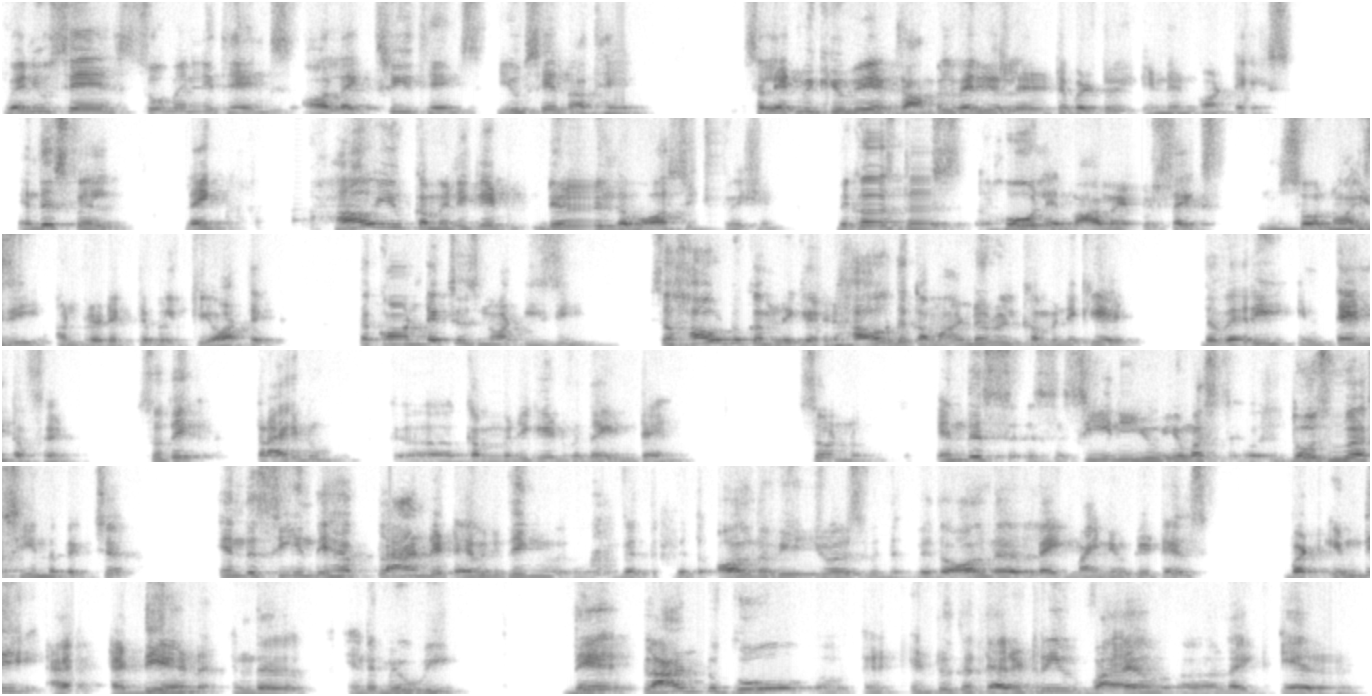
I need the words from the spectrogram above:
when you say so many things or like three things, you say nothing. So let me give you an example, very relatable to Indian context. In this film, like how you communicate during the war situation, because this whole environment is like so noisy, unpredictable, chaotic. The context is not easy. So how to communicate? How the commander will communicate the very intent of it. So they try to uh, communicate with the intent. So in this scene, you you must those who have seen the picture, in the scene they have planned it everything with with all the visuals with with all the like minute details. But in the at, the end in the in the movie they plan to go uh, into the territory via uh, like air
